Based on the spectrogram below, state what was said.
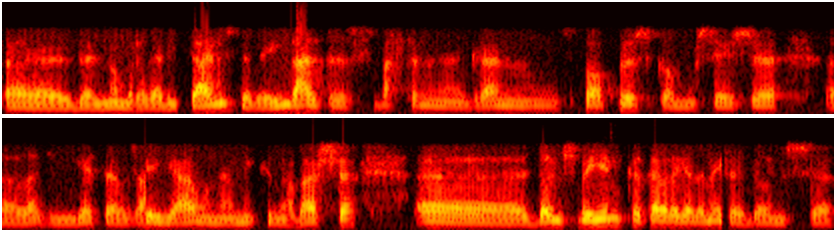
eh, del nombre d'habitants, de veïns. D'altres bastant grans pobles, com Oceja, eh, la Guingueta, els hi ha una mica una baixa. Eh, doncs veiem que cada vegada més doncs, eh,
